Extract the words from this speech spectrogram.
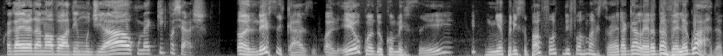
com a galera da nova ordem mundial? Como é que, que você acha? Olha, nesse caso, olha, eu quando eu comecei, minha principal fonte de informação era a galera da velha guarda.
